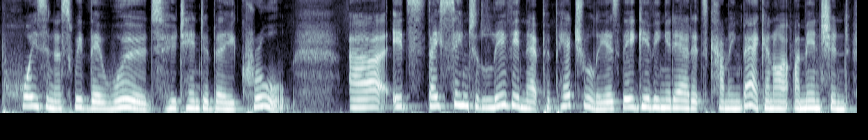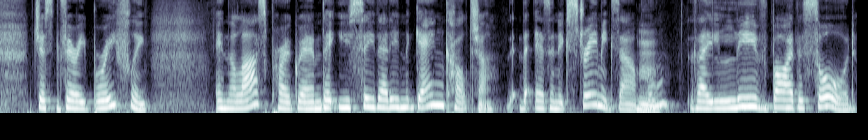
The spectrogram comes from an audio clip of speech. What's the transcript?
poisonous with their words, who tend to be cruel uh, it's they seem to live in that perpetually as they're giving it out, it's coming back. And I, I mentioned just very briefly in the last program that you see that in the gang culture as an extreme example. Mm. They live by the sword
